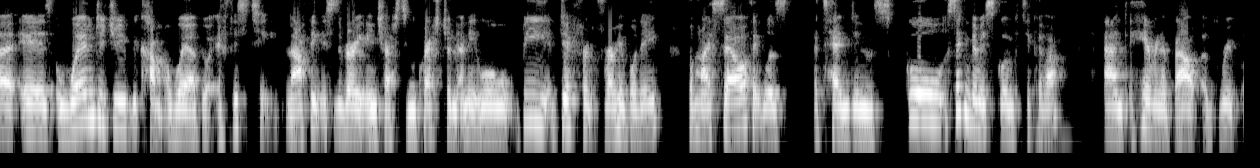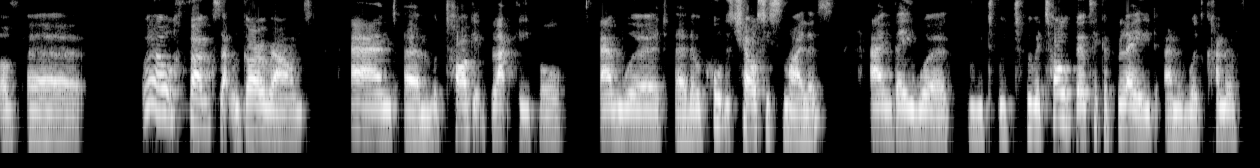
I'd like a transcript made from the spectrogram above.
uh, is when did you become aware of your ethnicity? Now, I think this is a very interesting question and it will be different for everybody. For myself, it was attending school, secondary school in particular, and hearing about a group of, uh, well, thugs that would go around and um, would target Black people and would, uh, they were called the Chelsea Smilers and they were we, we, we were told they'd take a blade and would kind of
